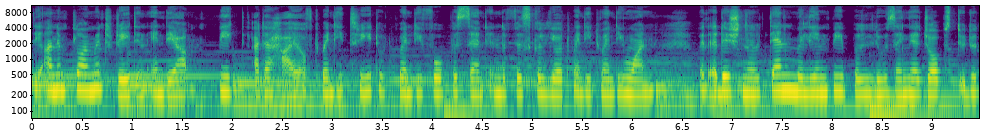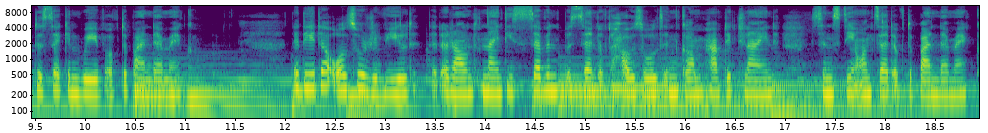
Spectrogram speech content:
the unemployment rate in India peaked at a high of 23 to 24% in the fiscal year 2021, with additional 10 million people losing their jobs due to the second wave of the pandemic. The data also revealed that around 97% of the households' income have declined since the onset of the pandemic.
